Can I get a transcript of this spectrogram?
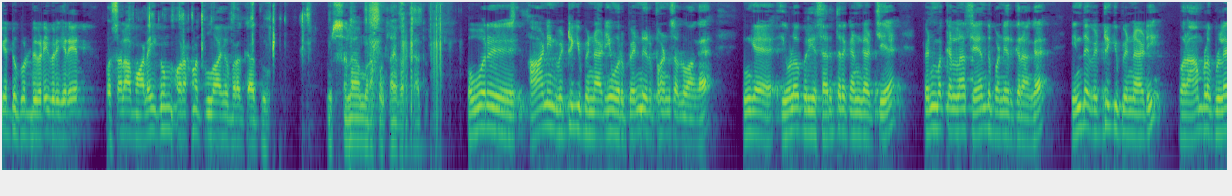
கேட்டுக்கொண்டு விடைபெறுகிறேன். அஸ்லாம் அலைக்கும் வரமத்துல்லாஹி வரகாத்து அஸ்லாம் வரமத்துல்லாஹி வரகாத்து ஒவ்வொரு ஆணின் வெற்றிக்கு பின்னாடியும் ஒரு பெண் இருப்பான்னு சொல்லுவாங்க. இங்கே இவ்வளோ பெரிய சரித்திர கண்காட்சியை பெண் மக்கள்லாம் சேர்ந்து பண்ணியிருக்கிறாங்க. இந்த வெற்றிக்கு பின்னாடி ஒரு ஆம்பளை பிள்ளை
